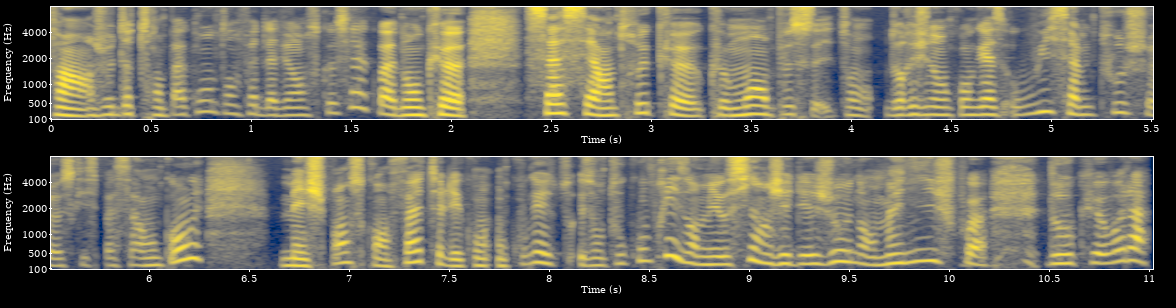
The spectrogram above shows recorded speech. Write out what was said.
Enfin, je veux dire, tu te rends pas compte en fait de la violence que c'est, quoi. Donc, euh, ça, c'est un truc euh, que moi, plus, étant d'origine hongkongaise, oui, ça me touche ce qui se passe à Hong Kong, mais je pense qu'en fait, les Hong- Hongkongais, ils ont tout compris. Ils ont mis aussi un gilet jaune en manif, quoi. Donc, voilà.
